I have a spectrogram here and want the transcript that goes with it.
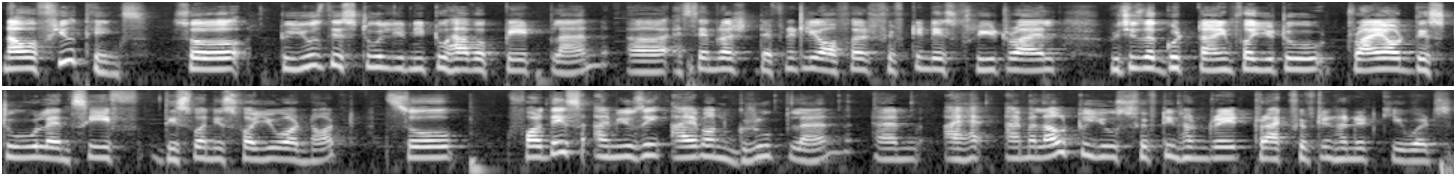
Now, a few things. So to use this tool, you need to have a paid plan. Uh, SEMrush definitely offers 15 days free trial, which is a good time for you to try out this tool and see if this one is for you or not. So for this, I'm using, I'm on group plan and I I'm allowed to use 1500, track 1500 keywords.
